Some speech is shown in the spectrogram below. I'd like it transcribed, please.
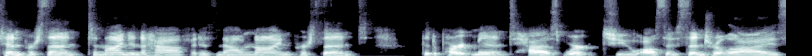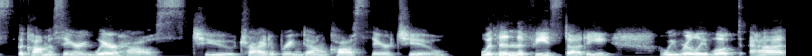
10% to 9.5. It is now 9%. The department has worked to also centralize the commissary warehouse to try to bring down costs there too. Within the fee study, we really looked at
